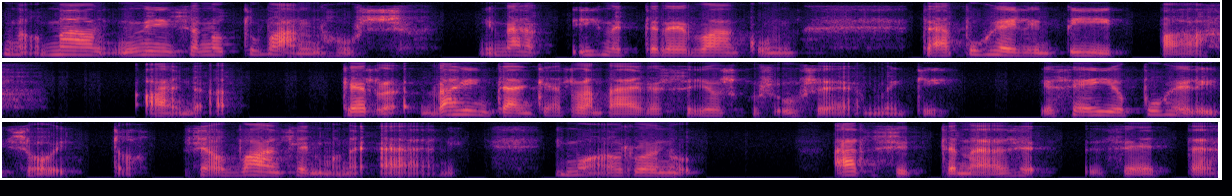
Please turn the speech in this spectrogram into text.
No mä oon niin sanottu vanhus. Niin mä ihmettelen vaan, kun tämä puhelin piippaa aina kerran, vähintään kerran päivässä, joskus useamminkin. Ja se ei ole puhelinsoitto, se on vaan semmoinen ääni. Niin mua on ruvennut ärsyttämään se, se, että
